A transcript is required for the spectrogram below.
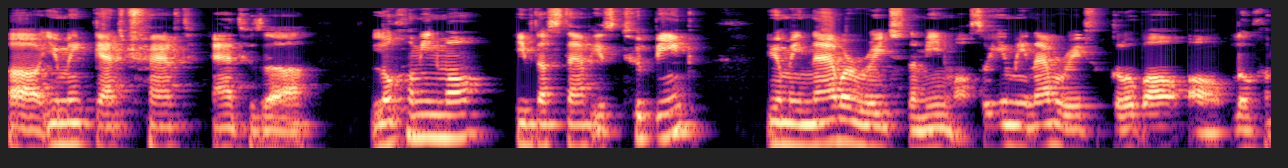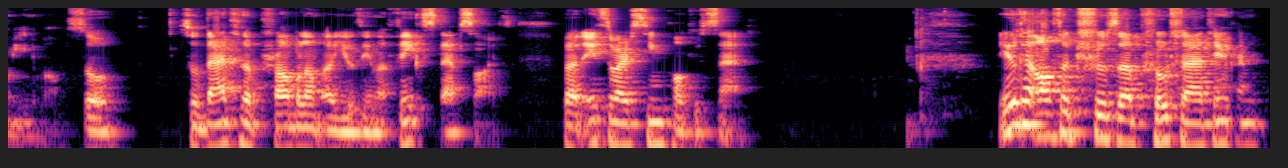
uh, you may get trapped at the local minimal. If the step is too big, you may never reach the minimal. So you may never reach global or local minimal. So, so that's the problem of using a fixed step size. But it's very simple to set. You can also choose an approach that you can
